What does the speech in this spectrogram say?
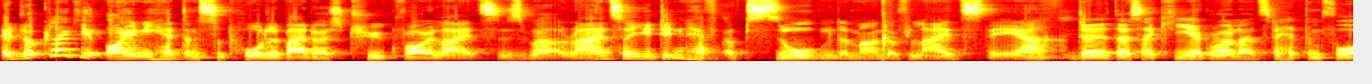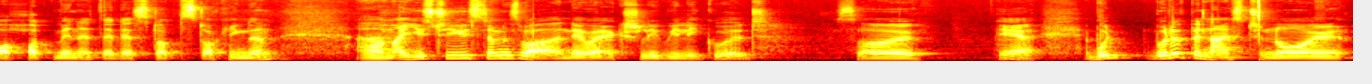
it looked like you only had them supported by those two grow lights as well, right? So you didn't have absorbent amount of lights there. The, those IKEA grow lights, they had them for a hot minute, then they stopped stocking them. Um, I used to use them as well, and they were actually really good. So yeah, it would would have been nice to know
